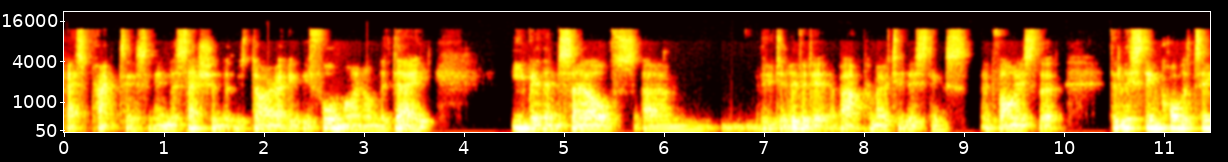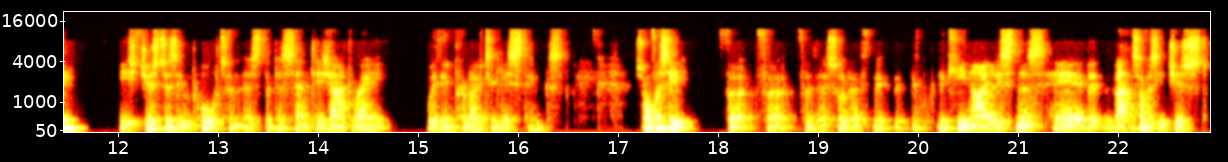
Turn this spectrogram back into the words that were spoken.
best practice. And in the session that was directly before mine on the day, eBay themselves, um, who delivered it about promoted listings, advised that the listing quality is just as important as the percentage ad rate within promoted listings. So obviously for for for the sort of the, the, the keen eye listeners here, that, that's obviously just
